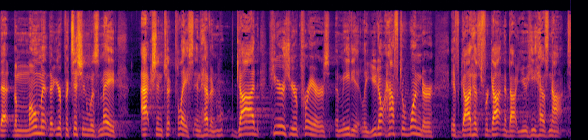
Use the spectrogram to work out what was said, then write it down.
that the moment that your petition was made, action took place in heaven. God hears your prayers immediately. You don't have to wonder if God has forgotten about you, He has not.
